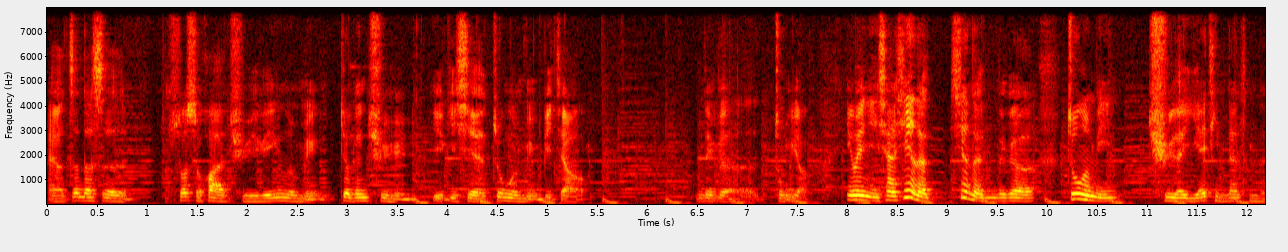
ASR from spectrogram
哎呀，真的是，说实话，取一个英文名就跟取一一些中文名比较那个重要，因为你像现在现在那个中文名取的也挺单纯的，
